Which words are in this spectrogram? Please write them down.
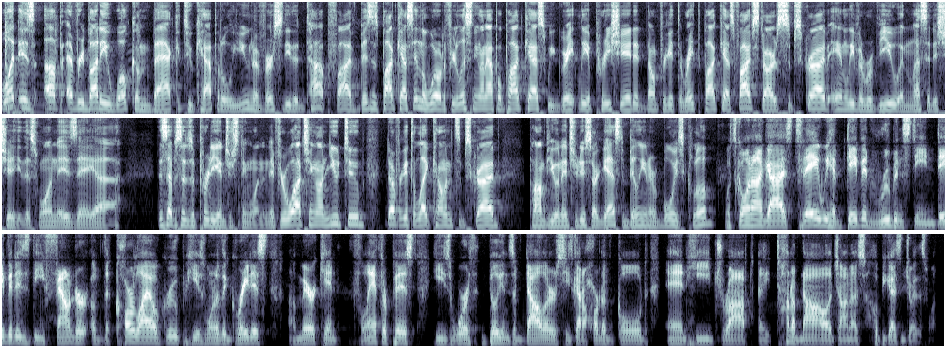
What is up, everybody? Welcome back to Capital University, the top five business podcast in the world. If you're listening on Apple Podcasts, we greatly appreciate it. Don't forget to rate the podcast five stars, subscribe, and leave a review unless it is shitty. This one is a, uh, this episode is a pretty interesting one. And if you're watching on YouTube, don't forget to like, comment, and subscribe. Pomp, you want to introduce our guest, Billionaire Boys Club? What's going on, guys? Today we have David Rubenstein. David is the founder of the Carlyle Group. He is one of the greatest American philanthropist. He's worth billions of dollars. He's got a heart of gold, and he dropped a ton of knowledge on us. Hope you guys enjoy this one.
